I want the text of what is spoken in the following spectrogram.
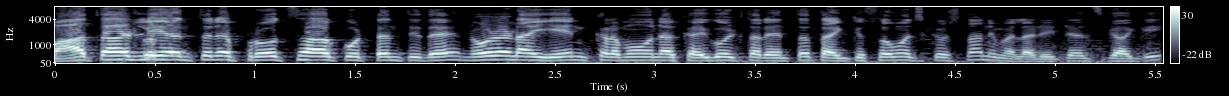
ಮಾತಾಡ್ಲಿ ಅಂತಾನೆ ಪ್ರೋತ್ಸಾಹ ಕೊಟ್ಟಂತಿದೆ. ನೋಡೋಣ ಏನ್ ಕ್ರಮವನ್ನ ಕೈಗೊಳ್ತಾರೆ ಅಂತ. Thank you so much Krishna. ನಿಮ್ಮೆಲ್ಲ ಡೀಟೇಲ್ಸ್ಗಾಗಿ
